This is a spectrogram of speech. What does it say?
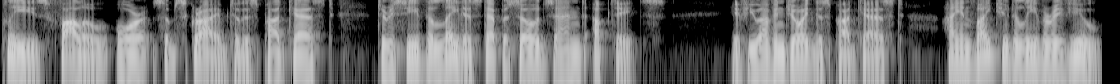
Please follow or subscribe to this podcast to receive the latest episodes and updates. If you have enjoyed this podcast, I invite you to leave a review.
